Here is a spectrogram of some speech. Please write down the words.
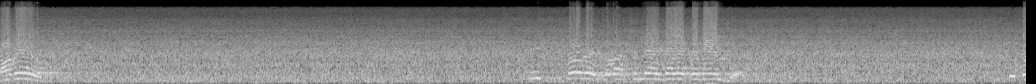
Paweł! Idź człowiek, zobaczymy jak daleko dojdziesz. Tylko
